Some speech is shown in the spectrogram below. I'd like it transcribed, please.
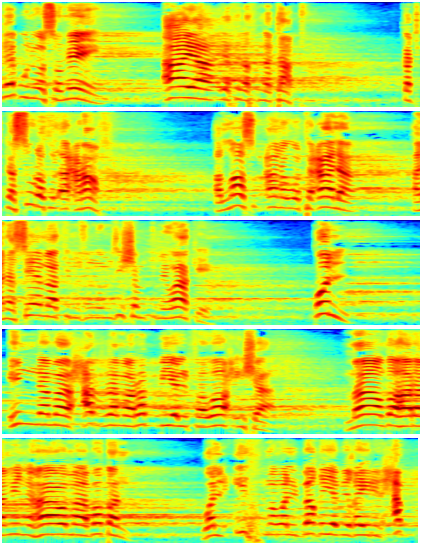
Hebu niwasomee aya ya 33 katika suratul a'raf. Allah subhanahu wa ta'ala anasema akimzungumzisha mtume wake قل إنما حرم ربي الفواحش ما ظهر منها وما بطن والإثم والبغي بغير الحق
